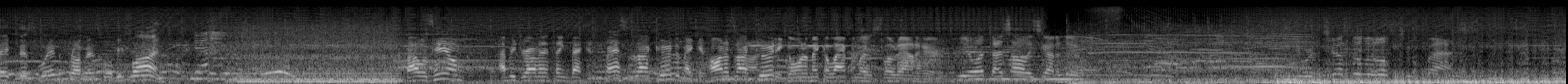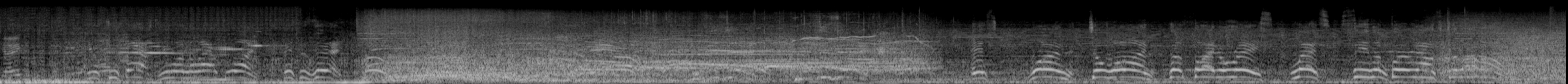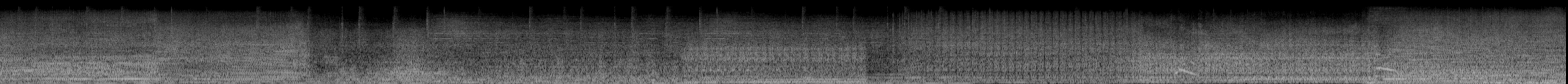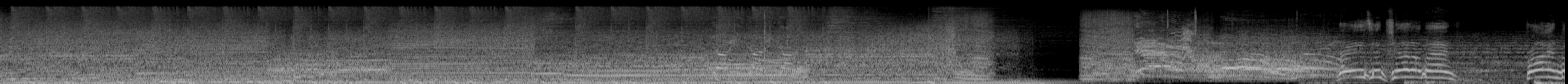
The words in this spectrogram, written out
Take this win from us, we'll be fine. if I was him, I'd be driving that thing back as fast as I could to make it hard as I could and going to make a lap and let it slow down here. You know what? That's all he's got to do. You were just a little too fast. Okay? You were too fast. You won the last one. This is it. It's one to one, the final race. Let's see the burnouts. Come on.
